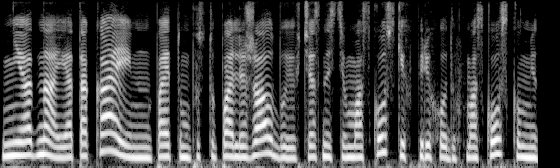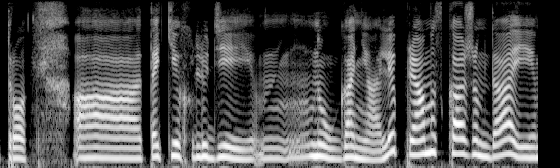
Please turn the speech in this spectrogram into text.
не одна я такая, именно поэтому поступали жалобы, и в частности в московских переходах, в московском метро а, таких людей, ну, гоняли, прямо скажем, да, и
